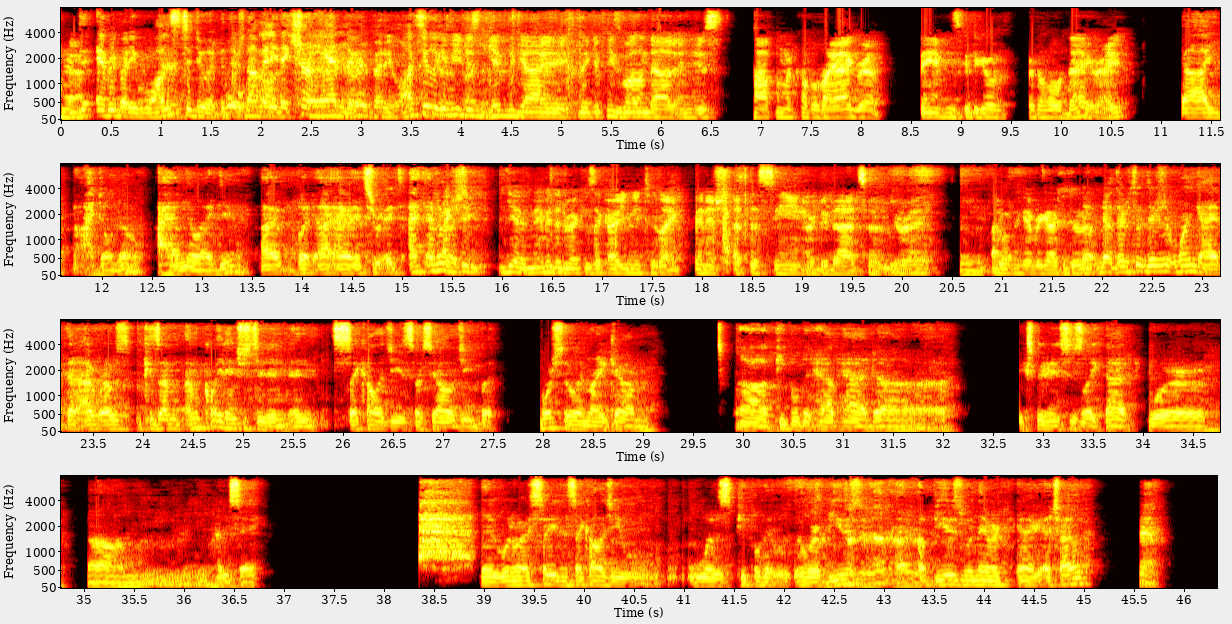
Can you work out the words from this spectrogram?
Yeah. Everybody wants to do it, but there's not many Oh, that sure, can do it. Everybody I feel like if you just but- give the guy, like, if he's well endowed and you just pop him a couple Viagra, bam, he's good to go for the whole day, right? Uh, I don't know. I have no idea. I, but I, I, it's, it's I, I don't know. Actually, yeah, maybe the director's like, all right, you need to like finish at this scene or do that. So you're right. I don't think every guy could do No, it. no. There's there's one guy that I, I was because I'm I'm quite interested in, in psychology and sociology, but more so in like um, uh, people that have had uh, experiences like that were um, how do you say the when I studied in psychology was people that were, who were abused Does it have- abused when they were a, a child. Yeah.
